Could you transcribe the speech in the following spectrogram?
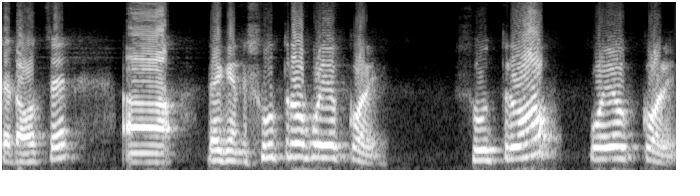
সেটা হচ্ছে দেখেন, সূত্র প্রয়োগ করে। সূত্র প্রয়োগ করে।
